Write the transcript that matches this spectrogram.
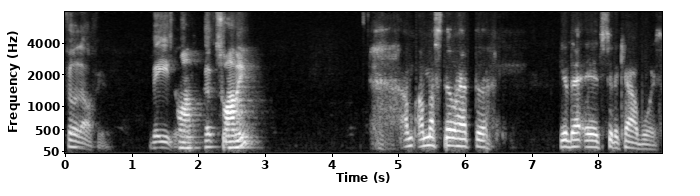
Philadelphia. The Eagles. Swami? I'm, I'm gonna still have to give that edge to the Cowboys.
